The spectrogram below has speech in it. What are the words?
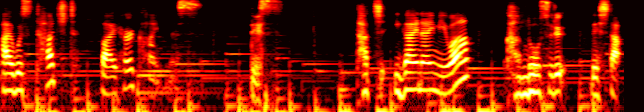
I was touched by her kindness です。タッチ意外な意味は感動するでした。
